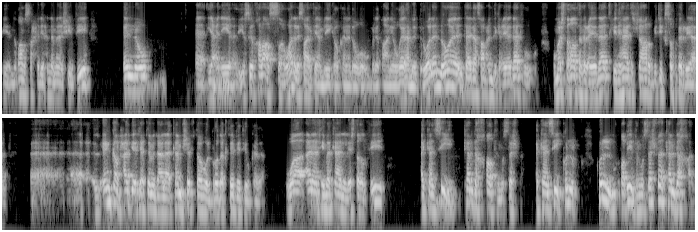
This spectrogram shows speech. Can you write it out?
في النظام الصحي اللي إحنا ماشيين فيه إنه يعني يصير خلاص وهذا اللي صاير في أمريكا وكندا وبريطانيا وغيرها من الدول إنه أنت إذا صار عندك عيادات وما اشتغلت في العيادات في نهاية الشهر بيجيك صفر ريال. الإنكم حقك يعتمد على كم شفته والبرودكتيفيتي وكذا. وأنا في مكان اللي أشتغل فيه I can see كم دخلت المستشفى. I can see كل كل طبيب في المستشفى كم دخل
